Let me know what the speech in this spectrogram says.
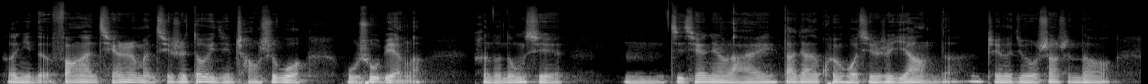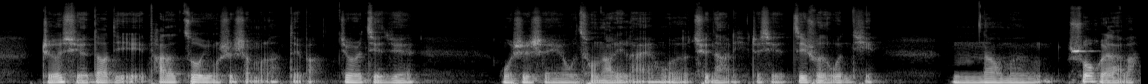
和你的方案，前人们其实都已经尝试过无数遍了。很多东西，嗯，几千年来大家的困惑其实是一样的。这个就上升到哲学，到底它的作用是什么了，对吧？就是解决我是谁，我从哪里来，我要去哪里这些基础的问题。嗯，那我们说回来吧，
